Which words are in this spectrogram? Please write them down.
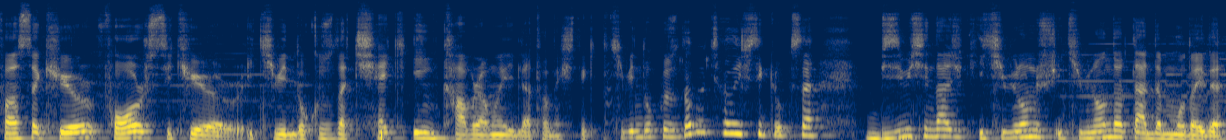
For Secure, For Secure 2009'da check-in kavramıyla tanıştık. 2009'da mı çalıştık yoksa bizim için daha çok 2013-2014'lerde modaydı?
